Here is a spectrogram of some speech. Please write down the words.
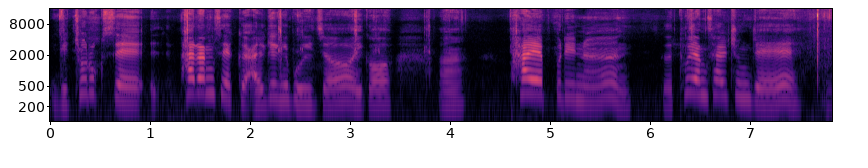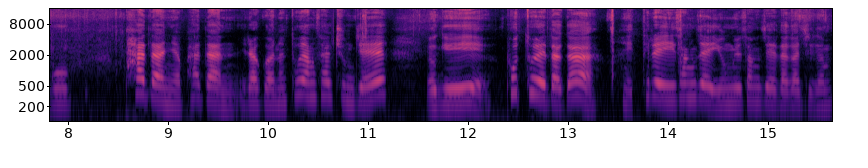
여기 초록색 파랑색 그 알갱이 보이죠? 이거 어, 파에 뿌리는 그 토양 살충제 이거 파단이야 파단이라고 하는 토양 살충제 여기 포토에다가 이 트레이 상자에 육류 상자에다가 지금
